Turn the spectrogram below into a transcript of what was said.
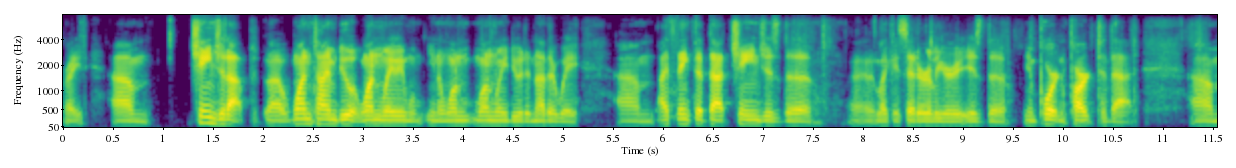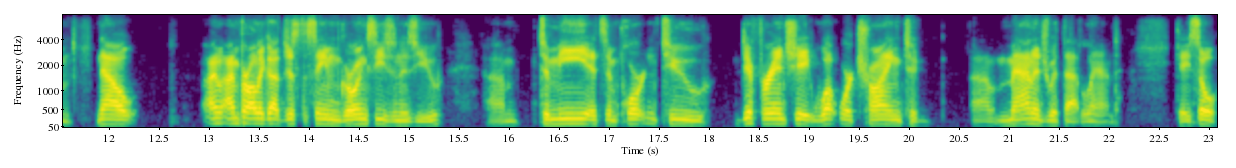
right? Um, change it up. Uh, one time do it one way, you know, one one way do it another way. Um, I think that that changes the uh, like I said earlier, is the important part to that. Um, now, I, I'm probably got just the same growing season as you. Um, to me, it's important to differentiate what we're trying to uh, manage with that land. Okay, so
